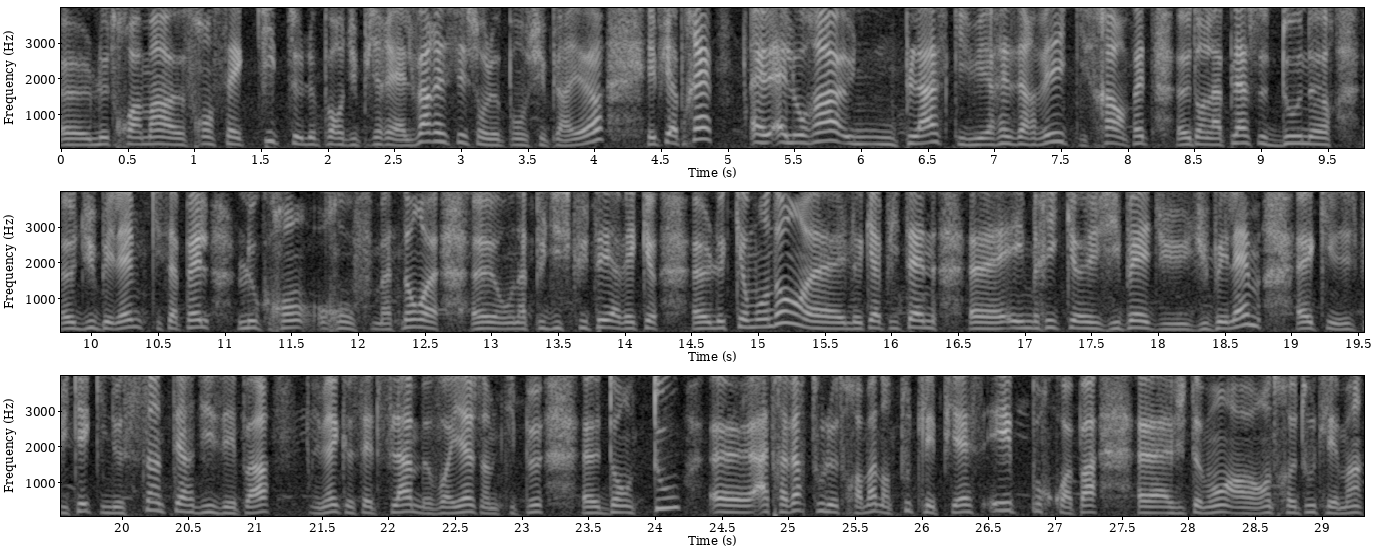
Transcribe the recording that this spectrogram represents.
euh, le trois-mâts français quitte le port du Pirée. Elle va rester sur le pont supérieur. Et puis après, elle, aura une place qui lui est réservée, qui sera en fait dans la place d'honneur du Bélem, qui s'appelle le Grand Rouf. Maintenant, on a pu discuter avec le commandant, le capitaine Émeric Gibet du, du Bélem, qui nous expliquait qu'il ne s'interdisait pas et eh bien, que cette flamme voyage un petit peu dans tout, à travers tout le trois-mâts, dans toutes les pièces, et pourquoi pas justement entre toutes les mains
